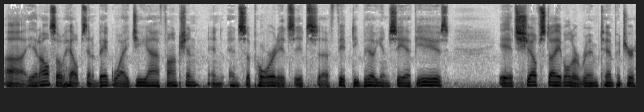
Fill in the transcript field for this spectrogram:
Uh, it also helps in a big way GI function and, and support. It's it's uh, 50 billion CFUs. It's shelf stable or room temperature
